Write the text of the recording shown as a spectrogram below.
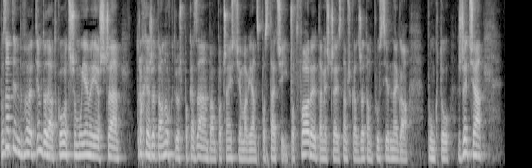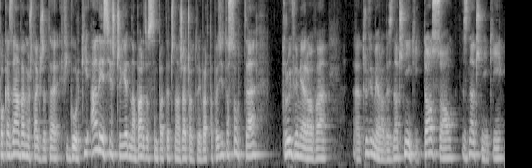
Poza tym w tym dodatku otrzymujemy jeszcze trochę żetonów, które już pokazałem Wam po części omawiając postacie i potwory. Tam jeszcze jest na przykład żeton plus jednego punktu życia. Pokazałem Wam już także te figurki, ale jest jeszcze jedna bardzo sympatyczna rzecz, o której warto powiedzieć. To są te trójwymiarowe trójwymiarowe znaczniki. To są znaczniki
